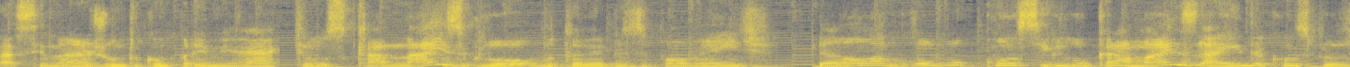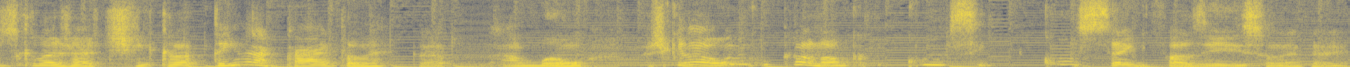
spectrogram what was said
assinar junto com o Premiere. Tem os canais Globo também, principalmente. Então a Globo conseguiu lucrar mais ainda com os produtos que ela já tinha, que ela tem na carta, né? A mão. Acho que ela é o único canal que consegue fazer isso, né, cara?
